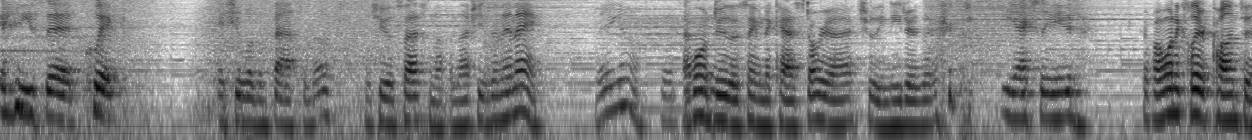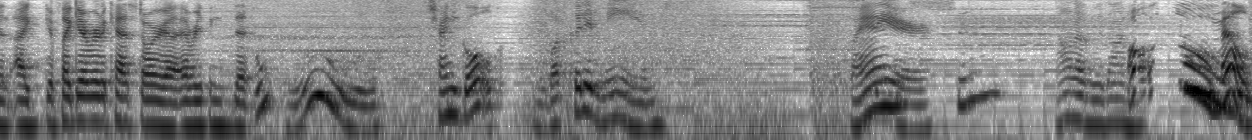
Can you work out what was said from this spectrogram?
And you said quick, and she wasn't fast enough. And she was fast enough, and now she's in NA. There you go. That's I won't do the same to Castoria. I actually need her there. You actually needed. if I want to clear content, I if I get rid of Castoria, everything's dead. Ooh, Ooh. shiny gold. What could it mean? Sphere. I don't know who's on. here. Oh, ooh, melt.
